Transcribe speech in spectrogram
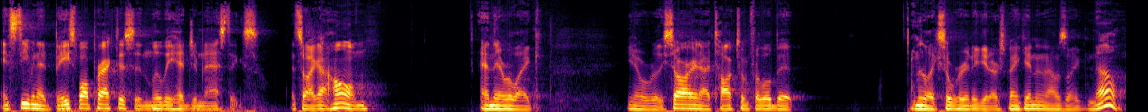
And Steven had baseball practice, and Lily had gymnastics. And so I got home, and they were like, you know, we're really sorry. And I talked to them for a little bit. And they're like, so we're going to get our spanking? And I was like, no,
